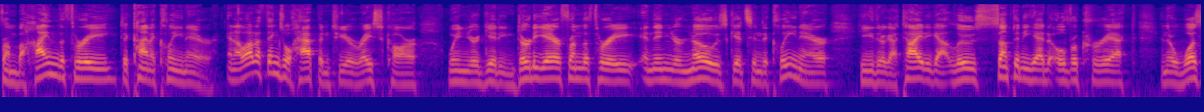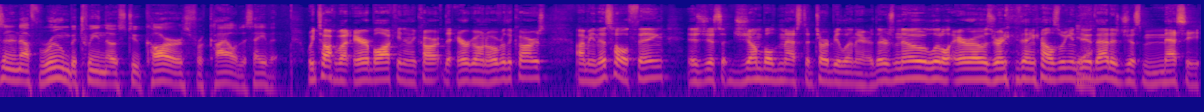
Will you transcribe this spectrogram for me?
from behind the three to kind of clean air. And a lot of things will happen to your race car when you're getting dirty air from the three and then your nose gets into clean air. He either got tight, he got loose, something he had to overcorrect, and there wasn't enough room between those two cars for Kyle to save it. We talk about air blocking in the car, the air going over the cars. I mean, this whole thing is just a jumbled mess to turbulent air. There's no little arrows or anything else we can yeah. do. That is just messy.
